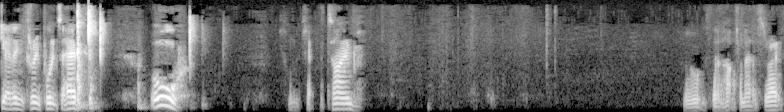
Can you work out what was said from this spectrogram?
getting three points ahead. Oh, just want to check the time. Oh, it's half an hour, that's right.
